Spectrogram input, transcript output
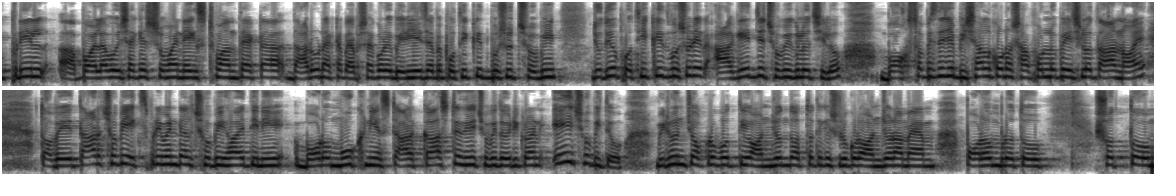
এপ্রিল পয়লা বৈশাখের সময় নেক্সট মান্থে একটা দারুণ একটা ব্যবসা করে বেরিয়ে যাবে প্রতিকৃত বসুর ছবি। যদিও প্রতিকৃত বসুর এর আগের যে ছবিগুলো ছিল বক্স অফিসে যে বিশাল কোনো সাফল্য পেয়েছিল তা নয় তবে তার ছবি এক্সপেরিমেন্টাল ছবি হয়, তিনি বড় মুখ নিয়ে স্টার কাস্টে তিনি ছবি তৈরি করেন। এই ছবিতেও মিঠুন চক্রবর্তী, অঞ্জন দত্ত থেকে শুরু করে অঞ্জনা ম্যাম, পরমব্রত, সত্যম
